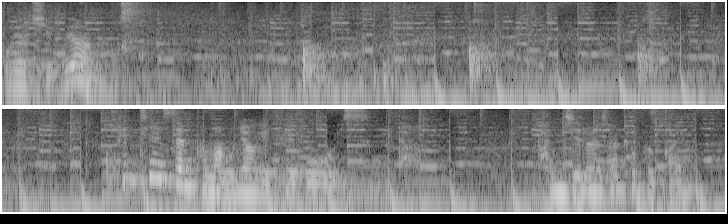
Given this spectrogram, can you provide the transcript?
보여지고요. 피트니스 센터만 운영이 되고 있습니다. 단지를 살펴볼까요?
